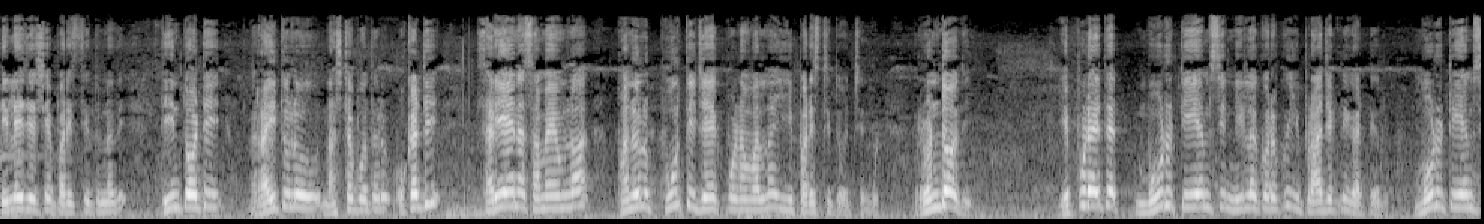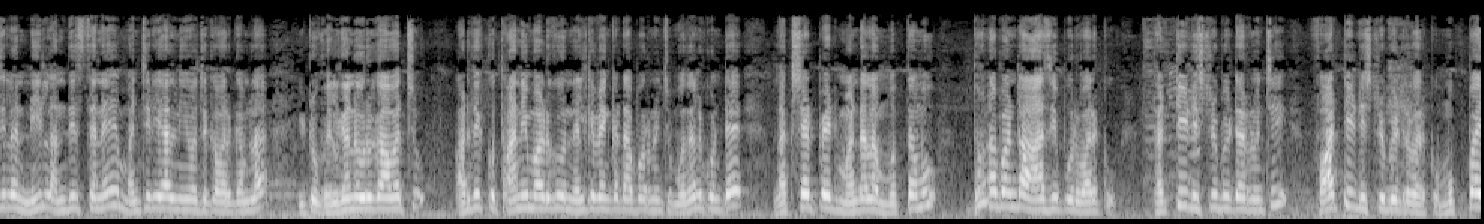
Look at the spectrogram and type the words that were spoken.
డిలే చేసే పరిస్థితి ఉన్నది. దీంతో రైతులు నష్టపోతారు. ఒకటి సరి అయిన సమయంలో పనులు పూర్తి చేయకపోవడం వలన ఈ పరిస్థితి వచ్చింది. రెండోది ఎప్పుడైతే మూడు టీఎంసీ నీళ్ళ కొరకు ఈ ప్రాజెక్ట్ని కట్టారు మూడు టీఎంసీల నీళ్ళు అందిస్తేనే మంచిర్యాల నియోజకవర్గంలో ఇటు వెల్గనూరు కావచ్చు అడిదిక్కు తానిమడుగు నెల్కి వెంకటాపురం నుంచి మొదలుకుంటే లక్షట్పేట్ మండలం మొత్తము దొనబండ ఆజీపూర్ వరకు థర్టీ డిస్ట్రిబ్యూటర్ నుంచి ఫార్టీ డిస్ట్రిబ్యూటర్ వరకు ముప్పై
